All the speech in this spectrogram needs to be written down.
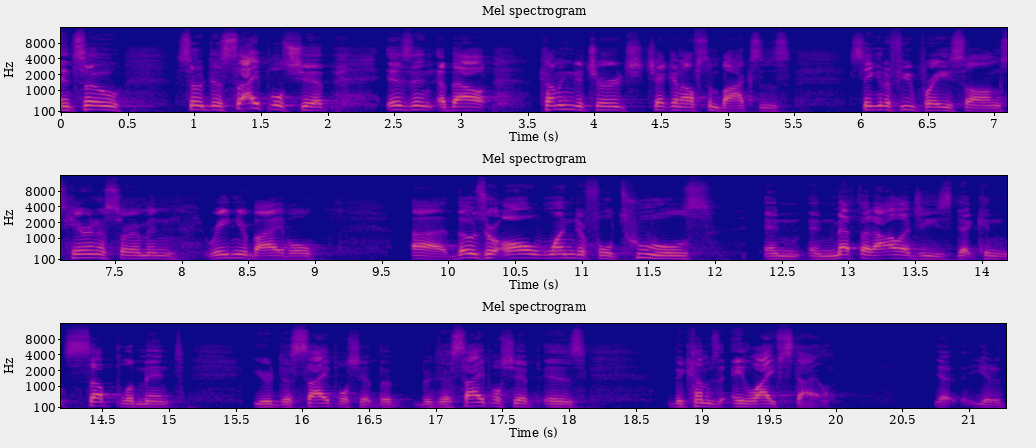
and so, so discipleship isn't about coming to church, checking off some boxes, singing a few praise songs, hearing a sermon, reading your Bible, uh, those are all wonderful tools and, and methodologies that can supplement your discipleship. But, but discipleship is becomes a lifestyle. You know,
